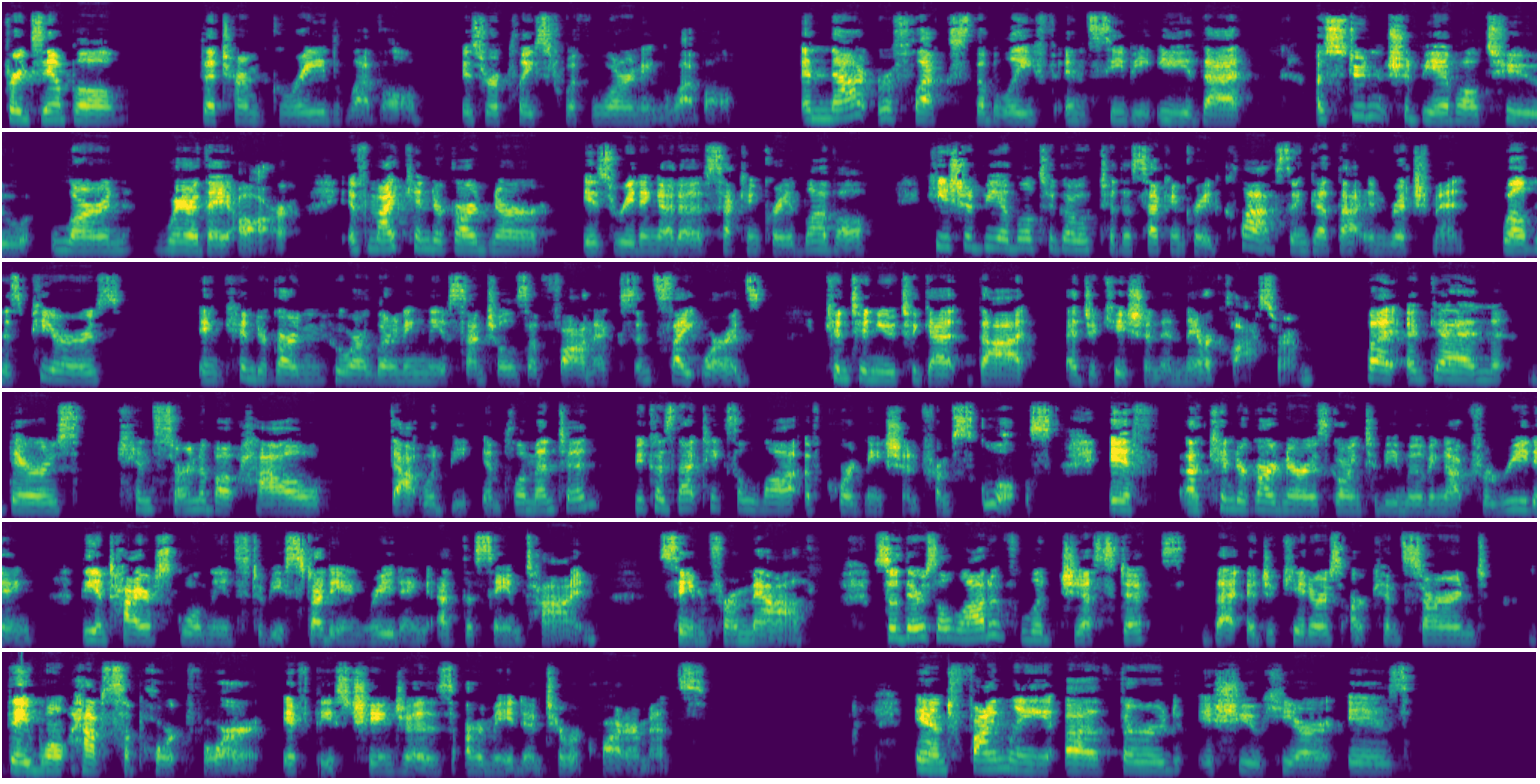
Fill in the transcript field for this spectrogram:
For example, the term grade level is replaced with learning level. And that reflects the belief in CBE that a student should be able to learn where they are. If my kindergartner is reading at a second grade level, he should be able to go to the second grade class and get that enrichment, while his peers in kindergarten who are learning the essentials of phonics and sight words continue to get that education in their classroom. But again, there's concern about how that would be implemented because that takes a lot of coordination from schools. If a kindergartner is going to be moving up for reading, the entire school needs to be studying reading at the same time. Same for math. So there's a lot of logistics that educators are concerned they won't have support for if these changes are made into requirements. And finally, a third issue here is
